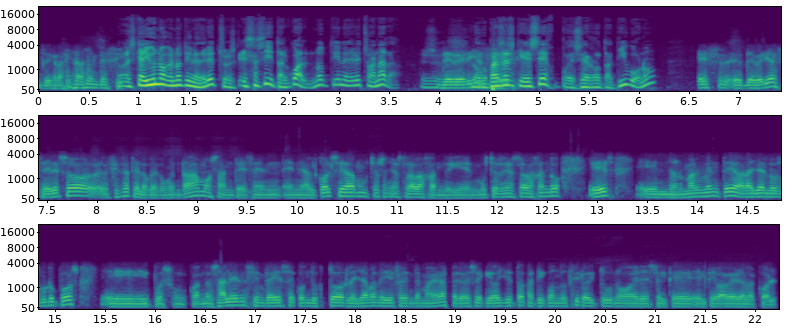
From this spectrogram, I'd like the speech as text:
desgraciadamente sí. es que hay uno que no tiene derecho, es, es así, tal cual, no tiene derecho a nada. lo que pasa es que ese puede ser rotativo, ¿no? Es, eh, debería ser eso, fíjate lo que comentábamos antes, en, en alcohol se da muchos años trabajando y en muchos años trabajando es eh, normalmente, ahora ya en los grupos, eh, pues cuando salen siempre hay ese conductor, le llaman de diferentes maneras, pero ese que hoy te toca a ti conducir, hoy tú no eres el que, el que va a ver el alcohol.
